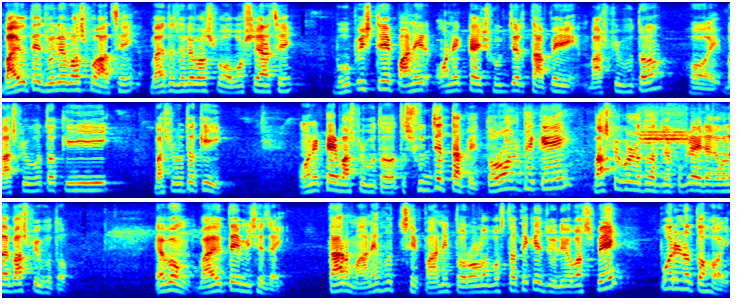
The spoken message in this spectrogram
বায়ুতে জলীয় বাষ্প আছে বায়ুতে জলীয় বাষ্প অবশ্যই আছে ভূপৃষ্ঠে পানির অনেকটাই সূর্যের তাপে বাষ্পীভূত হয়। বাষ্পীভূত কি? বাষ্পীভূত কি? অনেকটাই বাষ্পীভূত। অর্থাৎ সূর্যের তাপে, তরল থেকে বাষ্পে হওয়ার যে প্রক্রিয়া, এটাকে বলা হয় বাষ্পীভূত। এবং বায়ুতে মিশে যায়। তার মানে হচ্ছে পানি তরল অবস্থা থেকে জলীয় বাষ্পে পরিণত হয়।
